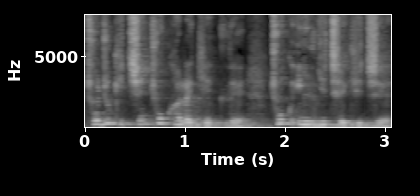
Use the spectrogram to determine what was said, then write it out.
çocuk için çok hareketli, çok ilgi çekici,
